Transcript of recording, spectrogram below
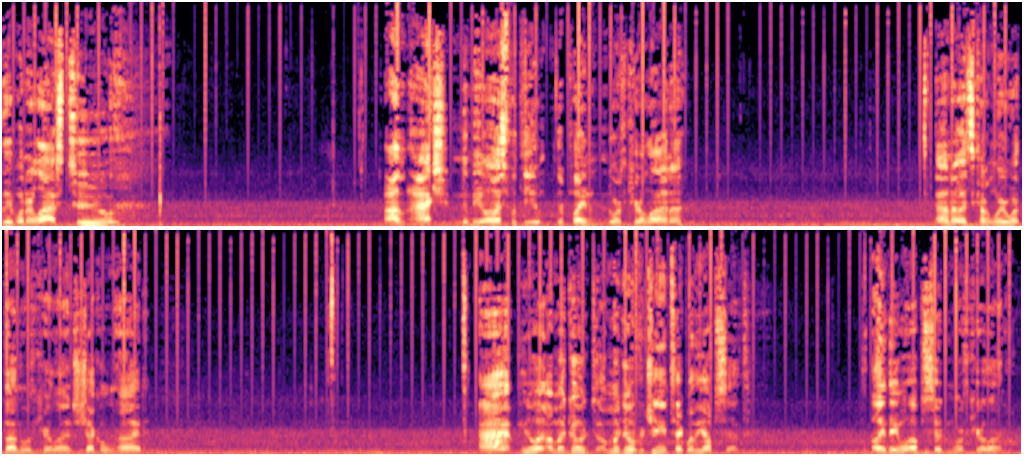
They won their last two. I'm actually, to be honest with you, they're playing North Carolina. I don't know. It's kind of weird with uh, North Carolina. Jekyll and Hyde. I, you know what? I'm gonna go. I'm gonna go Virginia Tech with the upset. I think they will upset North Carolina.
